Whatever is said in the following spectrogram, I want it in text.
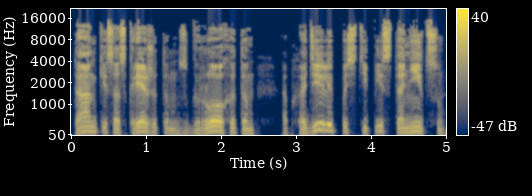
танки со скрежетом, с грохотом обходили по степи станицу.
